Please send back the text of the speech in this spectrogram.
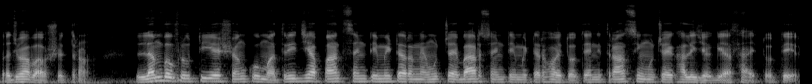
તો જવાબ આવશે ત્રણ. લંબવૃત્તિએ શંકુમાં ત્રિજ્યા પાંચ સેન્ટીમીટર અને ઊંચાઈ બાર સેન્ટીમીટર હોય તો તેની ત્રાસી ઊંચાઈ ખાલી જગ્યા થાય તો તેર.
